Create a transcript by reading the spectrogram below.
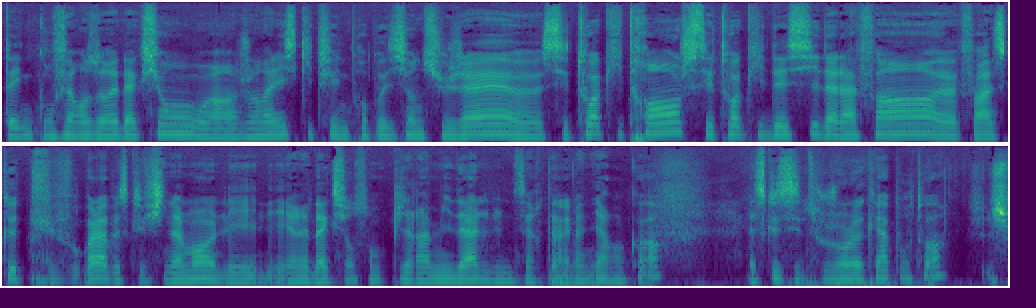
t'as une conférence de rédaction ou un journaliste qui te fait une proposition de sujet, euh, c'est toi qui tranches, c'est toi qui décides à la fin. euh, Enfin, est-ce que tu, voilà, parce que finalement, les, les rédactions sont pyramidales d'une certaine Ouais. manière encore. Est-ce que c'est toujours le cas pour toi? Je,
